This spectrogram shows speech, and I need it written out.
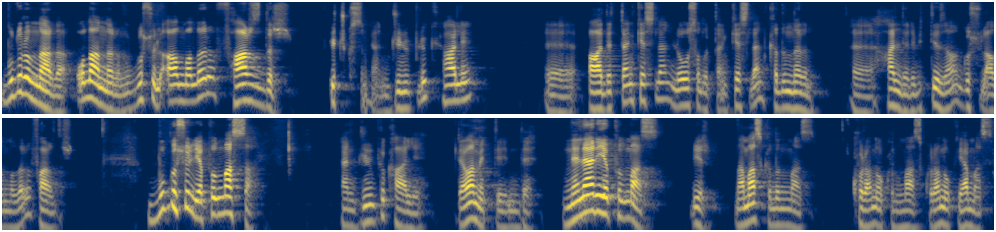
Bu durumlarda olanların gusül almaları farzdır. Üç kısım yani cünüplük hali, e, adetten kesilen, lohusalıktan kesilen kadınların e, halleri bittiği zaman gusül almaları farzdır. Bu gusül yapılmazsa, yani cünüplük hali devam ettiğinde neler yapılmaz? Bir, namaz kılınmaz, Kur'an okunmaz, Kur'an okuyamaz,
